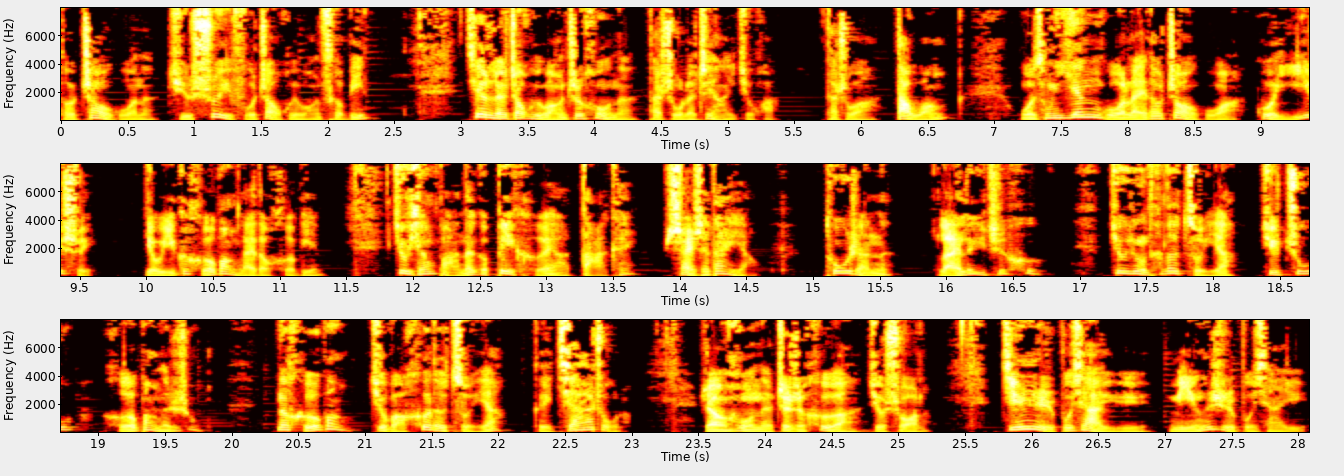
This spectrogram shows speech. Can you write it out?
到赵国呢去说服赵惠王撤兵。见了赵惠王之后呢，他说了这样一句话：“他说啊，大王，我从燕国来到赵国啊，过沂水，有一个河蚌来到河边，就想把那个贝壳呀打开晒晒太阳。”突然呢，来了一只鹤，就用它的嘴呀去捉河蚌的肉，那河蚌就把鹤的嘴呀给夹住了。然后呢，这只鹤啊就说了：“今日不下雨，明日不下雨，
